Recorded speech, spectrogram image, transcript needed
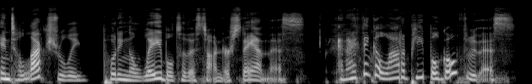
intellectually putting a label to this to understand this. And I think a lot of people go through this.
